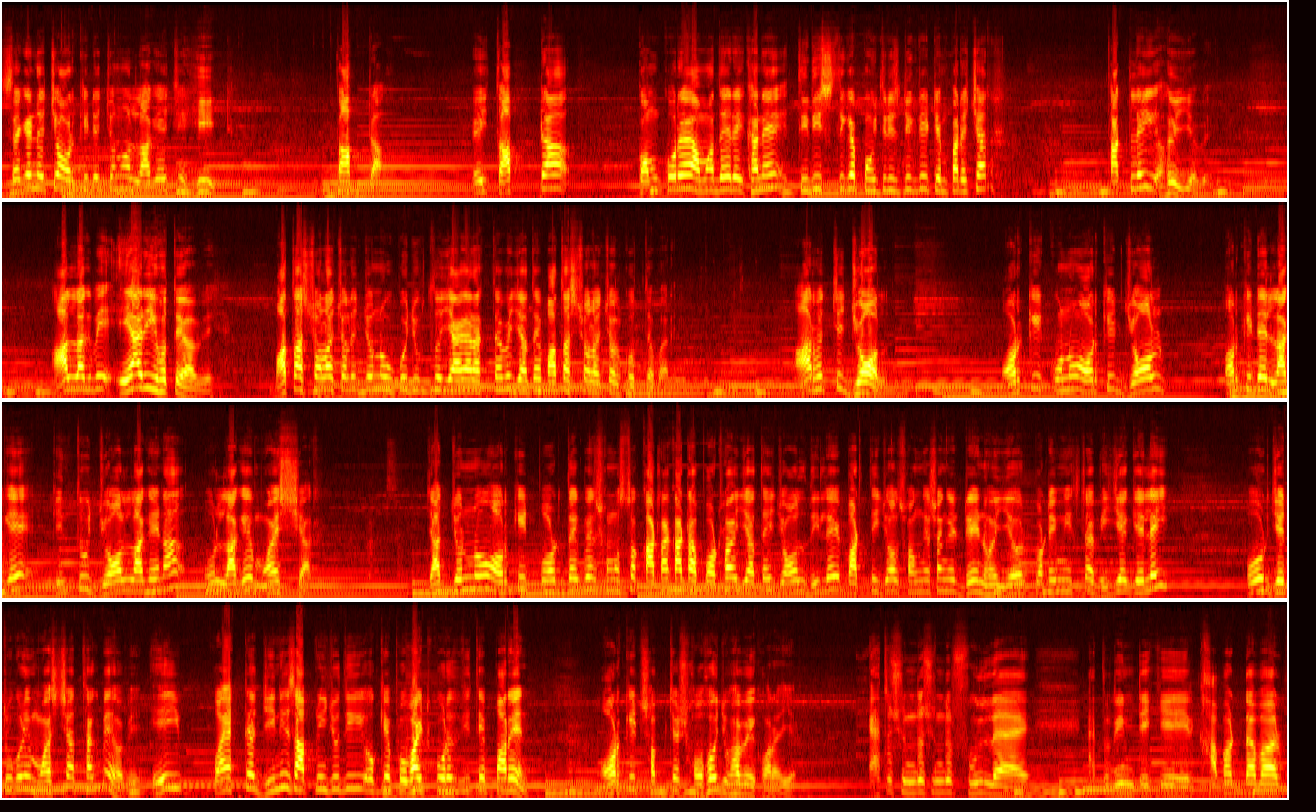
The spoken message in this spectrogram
সেকেন্ড হচ্ছে অর্কিডের জন্য লাগে হচ্ছে হিট তাপটা। এই তাপটা কম করে আমাদের এখানে তিরিশ থেকে পঁয়ত্রিশ ডিগ্রি টেম্পারেচার থাকলেই হয়ে যাবে। আর লাগবে এয়ারই হতে হবে। বাতাস চলাচলের জন্য উপযুক্ত জায়গা রাখতে হবে যাতে বাতাস চলাচল করতে পারে। আর হচ্ছে জল। অর্কিড কোনো অর্কিড, জল অর্কিডের লাগে, কিন্তু জল লাগে না, ওর লাগে ময়েশ্চার যার জন্য অর্কিড পট দেখবেন সমস্ত কাটা কাটা পট হয় যাতে জল দিলে বাড়তি জল সঙ্গে সঙ্গে ড্রেন হয়ে যায়। ওর পটে মিক্সটা ভিজে গেলেই ওর যেটুকুনি ময়েশ্চার থাকবে হবে। এই কয়েকটা জিনিস আপনি যদি ওকে প্রোভাইড করে দিতে পারেন অর্কিড সবচেয়ে সহজভাবে করা যায়। এত সুন্দর সুন্দর ফুল দেয় এতদিন টেকে এর খাবার দাবার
